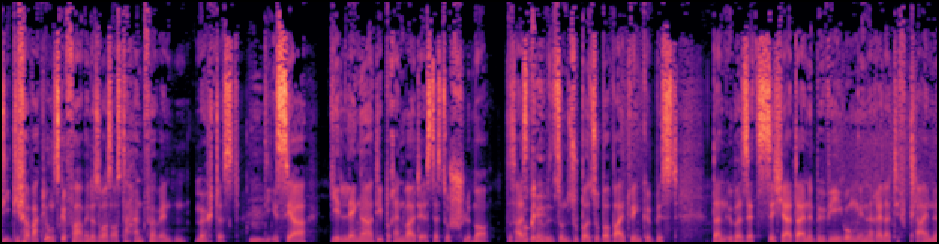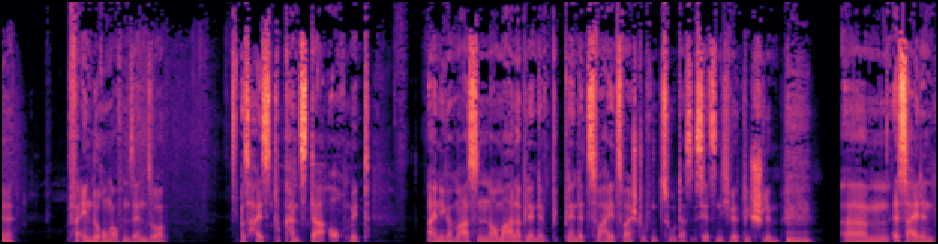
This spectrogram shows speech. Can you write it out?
die, die Verwacklungsgefahr, wenn du sowas aus der Hand verwenden möchtest, hm. die ist ja, je länger die Brennweite ist, desto schlimmer. Das heißt, okay. wenn du in so einem super, super Weitwinkel bist, dann übersetzt sich ja deine Bewegung in eine relativ kleine Veränderung auf dem Sensor. Das heißt, du kannst da auch mit einigermaßen normaler Blende, Blende zwei, zwei Stufen zu, das ist jetzt nicht wirklich schlimm. Mhm. Ähm, es sei denn,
